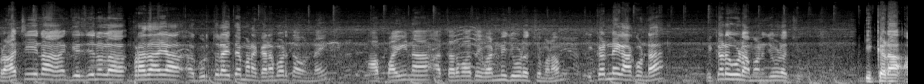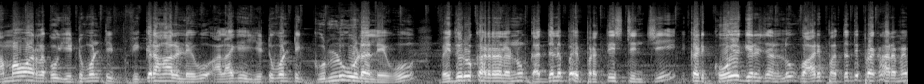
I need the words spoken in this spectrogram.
ప్రాచీన గిరిజనుల సంప్రదాయ గుర్తులు అయితే మనకు కనబడతా ఉన్నాయి. ఆ పైన ఆ తర్వాత ఇవన్నీ చూడొచ్చు మనం. ఇక్కడనే కాకుండా ఇక్కడ కూడా మనం చూడొచ్చు. ఇక్కడ అమ్మవార్లకు ఎటువంటి విగ్రహాలు లేవు అలాగే ఎటువంటి గుళ్ళు కూడా లేవు. వెదురు కర్రలను గద్దెలపై ప్రతిష్ఠించి ఇక్కడి కోయ గిరిజనులు వారి పద్ధతి ప్రకారమే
